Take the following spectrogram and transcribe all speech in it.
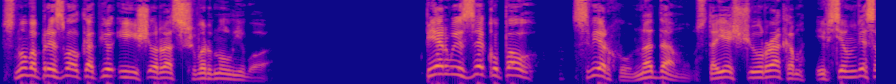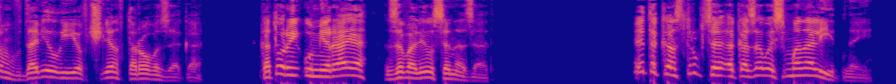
Снова призвал копье и еще раз швырнул его. Первый зэк упал сверху, на даму, стоящую раком, и всем весом вдавил ее в член второго зэка, который, умирая, завалился назад. Эта конструкция оказалась монолитной,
